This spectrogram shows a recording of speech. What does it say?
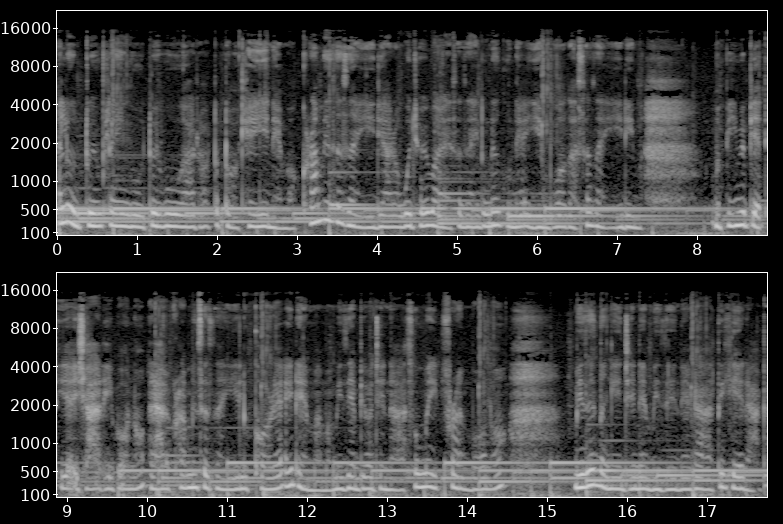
အဲ့လို twin flame ကိုတွေးဖို့ကတော့တော်တော်ခဲရင်းနေပေါ့ chronic ဆက်ဆံရေးကြတော့ဝှကျွေးပါတယ်ဆက်ဆံရေးသူနဲ့ကိုနဲ့အရင်ဘဝကဆက်ဆံရေးတွေမှာမပြီးမပြတ်တဲ့အရာတွေပေါ့နော်အဲ့ဒါ chronic ဆက်ဆံရေးလို့ခေါ်တယ်အဲ့ဒီမှာမမေးစင်ပြောချင်တာ soulmate friend ပေါ့နော်မေးစင်ငငယ်ချင်းနဲ့မေးစင်တွေကသိခဲ့တာက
